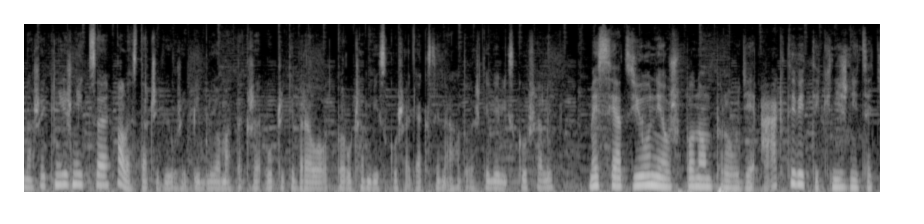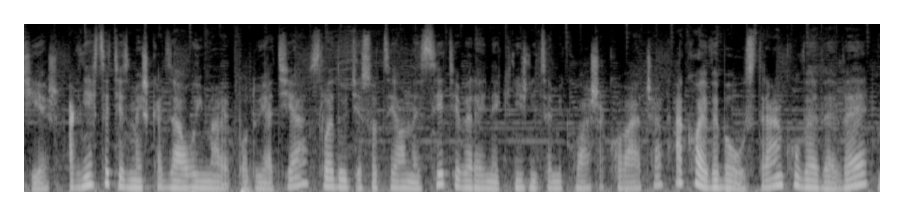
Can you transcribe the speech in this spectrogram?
našej knižnice, ale stačí využiť bibliomat, takže určite vrelo odporúčam vyskúšať, ak ste náhodou ešte nevyskúšali. Mesiac jún je už v plnom prúde a aktivity knižnice tiež. Ak nechcete zmeškať zaujímavé podujatia, sledujte sociálne siete verejnej knižnice Mikuláša Kováča, ako aj webovú stránku www.vkmk.sk,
